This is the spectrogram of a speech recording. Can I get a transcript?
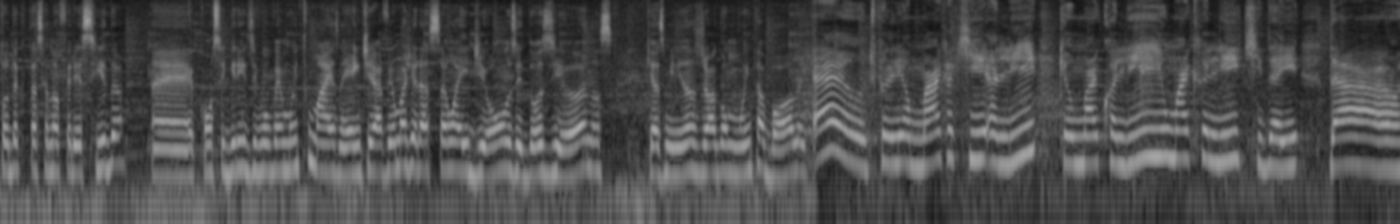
toda que está sendo oferecida, é, conseguirem desenvolver muito mais. Né? A gente já vê uma geração aí de 11, 12 anos que as meninas jogam muita bola. É, eu, tipo, ali eu marco aqui, ali, que eu marco ali e um marco ali, que daí dá,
